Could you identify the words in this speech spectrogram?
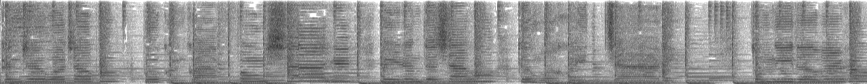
跟着我脚步，不管刮风下雨，没人的下午，跟我回家里。懂你的温柔，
